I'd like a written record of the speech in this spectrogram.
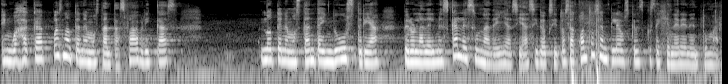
en Oaxaca pues no tenemos tantas fábricas, no tenemos tanta industria, pero la del mezcal es una de ellas y ha sido exitosa. ¿Cuántos empleos crees que se generen en tu marca?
